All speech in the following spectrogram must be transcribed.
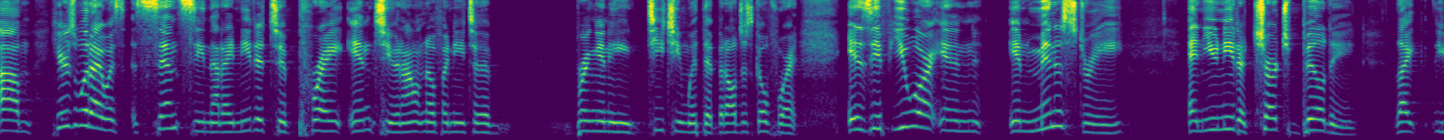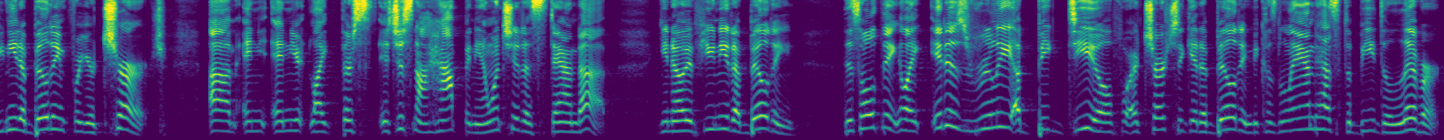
Um, here's what I was sensing that I needed to pray into, and I don't know if I need to bring any teaching with it, but I'll just go for it, is if you are in, in ministry and you need a church building, like you need a building for your church, um, and, and you're like, there's, it's just not happening. I want you to stand up. You know, if you need a building, this whole thing, like it is really a big deal for a church to get a building because land has to be delivered.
